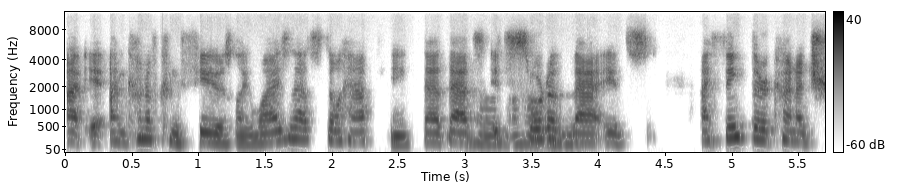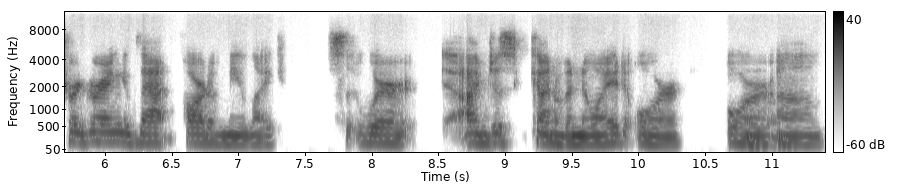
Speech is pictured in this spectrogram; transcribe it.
I, i'm kind of confused like why is that still happening that that's Uh-huh, it's sort uh-huh, of that it's i think they're kind of triggering that part of me like where i'm just kind of annoyed or or Uh-huh. um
